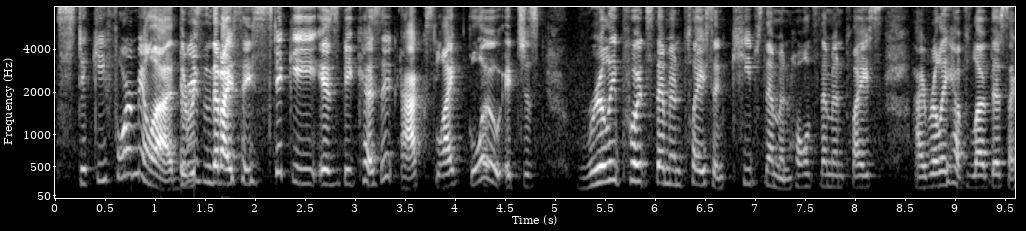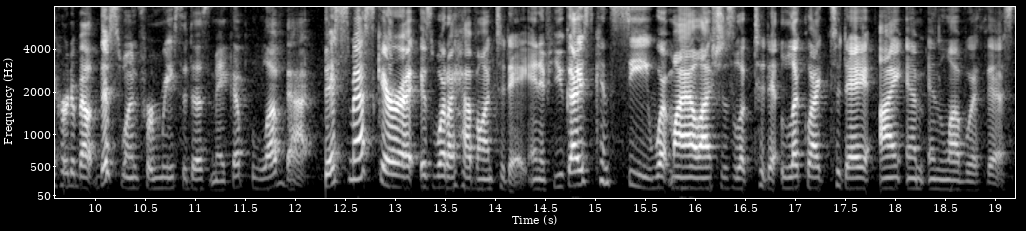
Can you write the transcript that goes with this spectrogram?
sticky formula. The reason that i say sticky is because it acts like glue. It just really puts them in place and keeps them and holds them in place. I really have loved this. I heard about this one from risa does makeup. Love that. This mascara is what i have on today. And if you guys can see what my eyelashes look today look like today i am in love with this.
